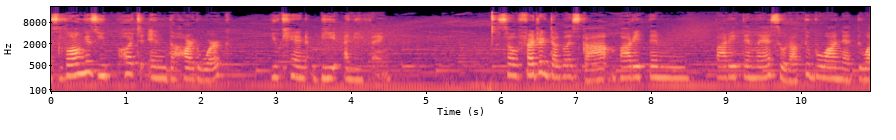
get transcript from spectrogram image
as long as you put in the hard work you can be anything so Frederick Douglass ကဘာရီတင်ဘာရီတင်လဲဆိုတော့သူ့ဘဝနဲ့သူက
